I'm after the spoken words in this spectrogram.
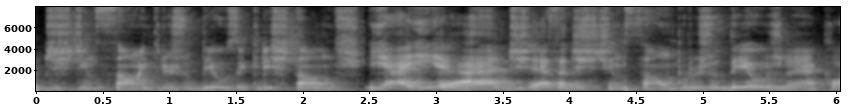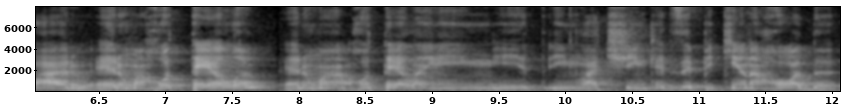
distinção entre judeus e cristãos. E aí, a, essa distinção para os judeus, né, claro, era uma rotela, era uma rotela em, em, em latim quer dizer pequena roda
